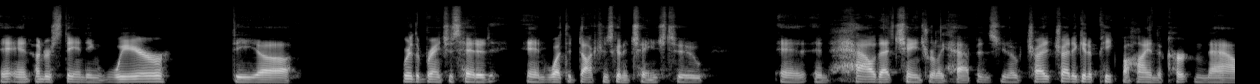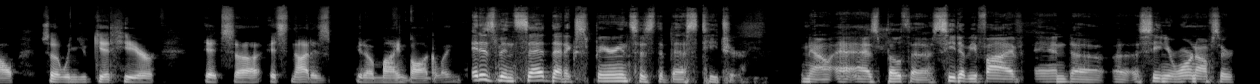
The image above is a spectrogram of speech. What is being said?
and, and understanding where the uh, where the branch is headed and what the doctrine is going to change to and, and how that change really happens. You know, try to try to get a peek behind the curtain now, so that when you get here, it's uh, it's not as you know mind boggling. It has been said that experience is the best teacher. Now, as both a CW5 and uh, a senior warrant officer,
